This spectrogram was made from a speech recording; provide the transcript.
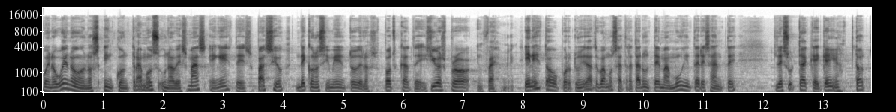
Bueno, bueno, nos encontramos una vez más en este espacio de conocimiento de los podcasts de US Pro Investment. En esta oportunidad vamos a tratar un tema muy interesante. Resulta que GameStop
